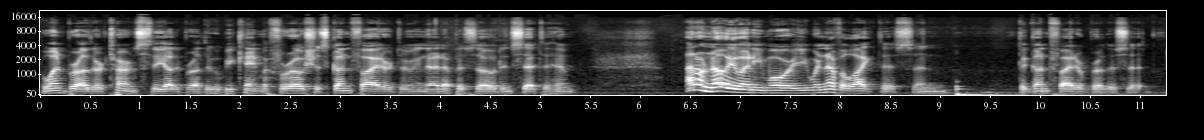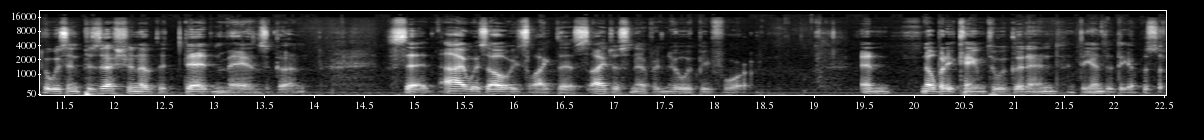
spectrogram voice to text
one brother turns to the other brother who became a ferocious gunfighter during that episode and said to him, I don't know you anymore. You were never like this. And the gunfighter brother said, who was in possession of the dead man's gun, said, I was always like this. I just never knew it before. And nobody came to a good end at the end of the episode.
